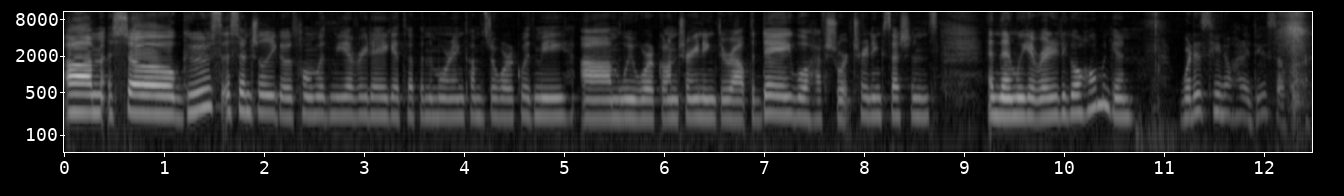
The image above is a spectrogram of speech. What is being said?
Um, so Goose essentially goes home with me every day, gets up in the morning, comes to work with me. Um, we work on training throughout the day. We'll have short training sessions. And then we get ready to go home again. What does he know how to do so far?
